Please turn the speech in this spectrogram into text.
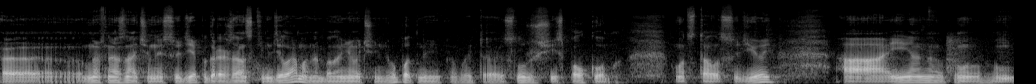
э, вновь назначенной суде по гражданским делам. Она была не очень опытной, какой-то служащий исполкома. Вот стала судьей. А, и она ну,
